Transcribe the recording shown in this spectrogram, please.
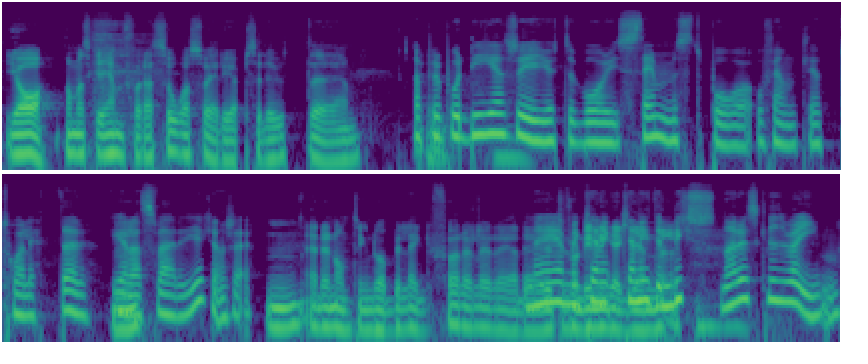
Ja, om man ska jämföra så så är det ju absolut eh, Apropå det så är Göteborg sämst på offentliga toaletter i hela Mm. Sverige kanske. Mm. Är det någonting du har belägg för eller är det Nej, men kan, kan inte lyssnare skriva in?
